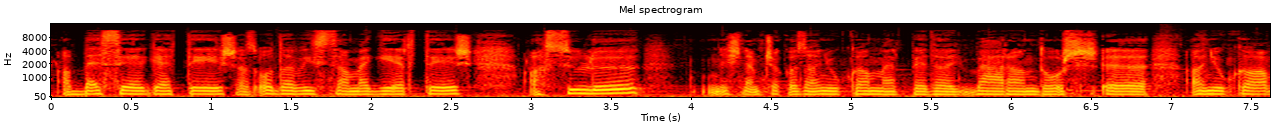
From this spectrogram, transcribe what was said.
a beszélgetés, az oda-vissza megértés, a szülő és nem csak az anyuka, mert például egy várandós uh, anyuka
